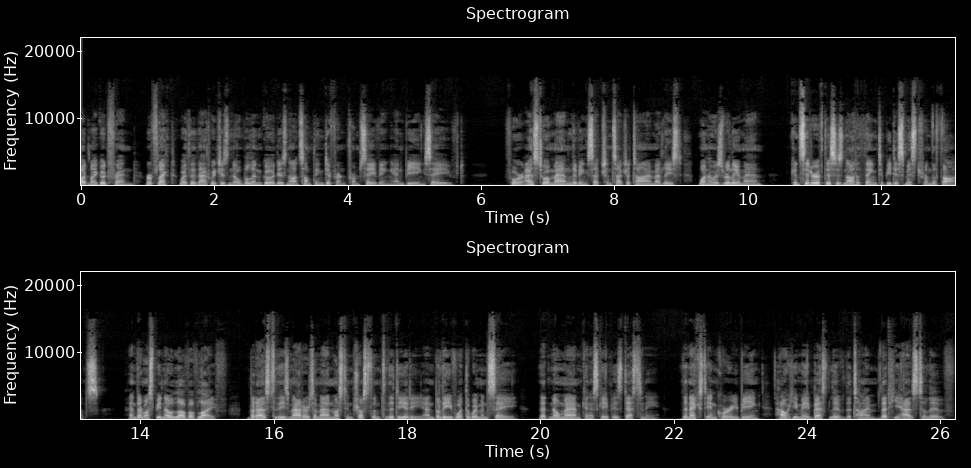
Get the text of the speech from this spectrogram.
But, my good friend, reflect whether that which is noble and good is not something different from saving and being saved. For as to a man living such and such a time, at least, one who is really a man, consider if this is not a thing to be dismissed from the thoughts, and there must be no love of life, but as to these matters a man must entrust them to the Deity, and believe what the women say, that no man can escape his destiny, the next inquiry being how he may best live the time that he has to live.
